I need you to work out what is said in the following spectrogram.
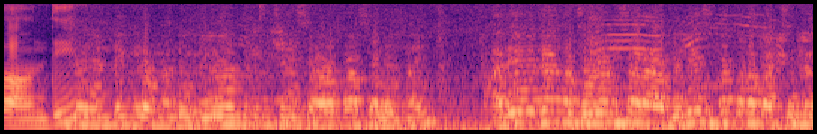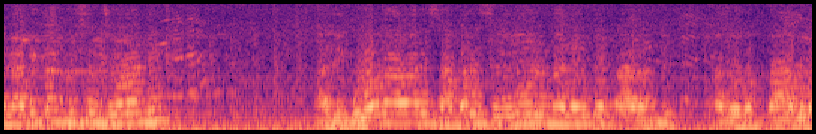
బాగుంది. అవకాశాలు ఉన్నాయి. అదే విధంగా చూడండి సార్ ఆ విలేజ్ పక్కన నది కనిపిస్తుంది. చూడండి అది గోదావరి సబరి సేలూరు నది అయితే కాదండి అది ఒక కాలువ.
